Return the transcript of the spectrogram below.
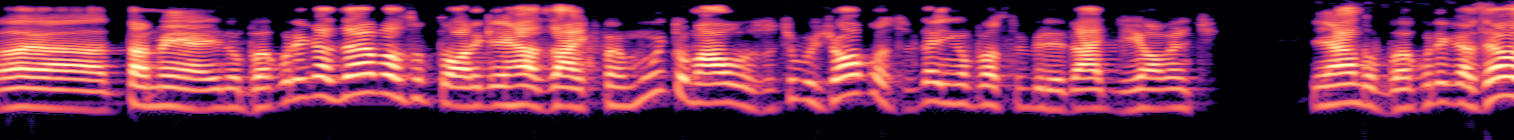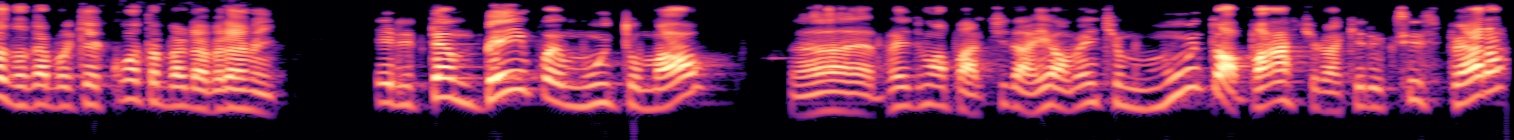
uh, também aí no banco de reservas, o Torgen Hazard, que foi muito mal nos últimos jogos, tem possibilidade de realmente ganhar no banco de reservas, até porque contra o Werder Bremen ele também foi muito mal, uh, fez uma partida realmente muito abaixo daquilo que se espera.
